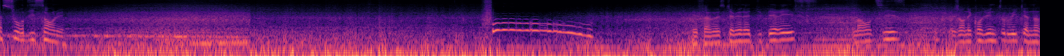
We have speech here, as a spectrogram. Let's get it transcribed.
Assourdissant lui. Fou Les fameuses camionnettes du périph, ma hantise. J'en ai conduit une tout le week-end. hein.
